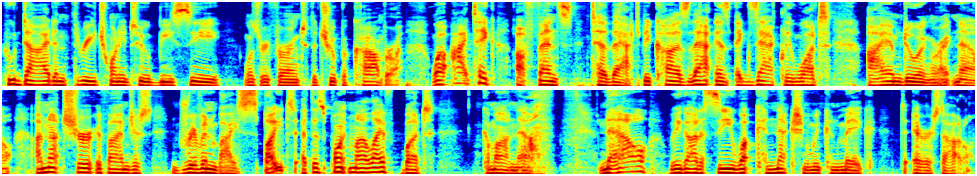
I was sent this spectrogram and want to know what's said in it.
who died in 322 BC was referring to the chupacabra. Well, I take offense to that because that is exactly what I am doing right now. I'm not sure if I'm just driven by spite at this point in my life, but come on now. Now we got to see what connection we can make to Aristotle.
